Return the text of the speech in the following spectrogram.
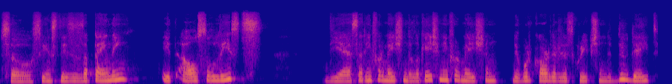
So since this is a pending, it also lists the asset information, the location information, the work order description, the due date,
